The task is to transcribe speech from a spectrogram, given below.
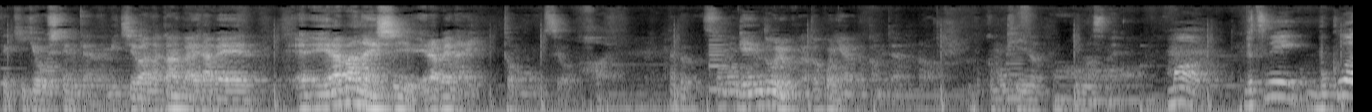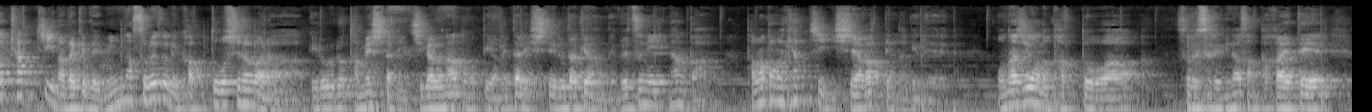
で起業してみたいな道はなかなか選べえ選ばないし選べないと思うんですよ。はなんかその原動力がどこにあるのかみたいなのは僕も気になっていますね。い。まあ、別に僕はキャッチーなだけでみんなそれぞれ葛藤しながらいろいろ試したり違うなと思ってやめたりしてるだけなんで別になんかたまたまキャッチーに仕上がってるだけで同じような葛藤はそれぞれ皆さん抱えて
